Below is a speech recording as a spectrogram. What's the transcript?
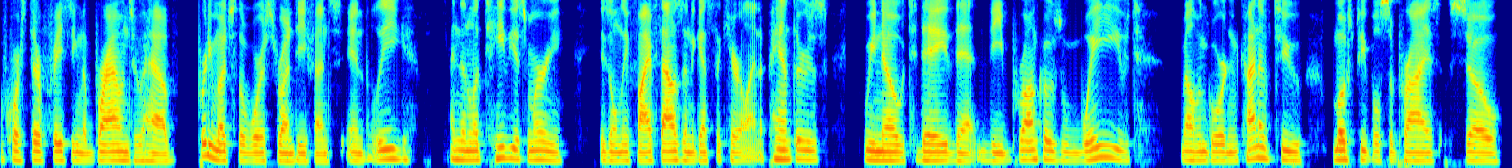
Of course, they're facing the Browns, who have pretty much the worst run defense in the league. And then Latavius Murray is only 5,000 against the Carolina Panthers. We know today that the Broncos waived Melvin Gordon, kind of to most people's surprise. So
